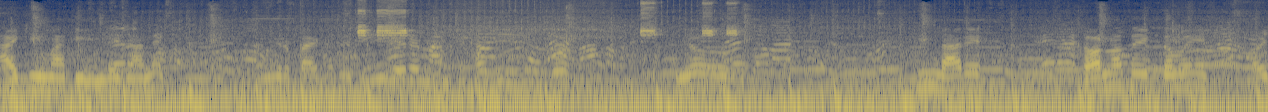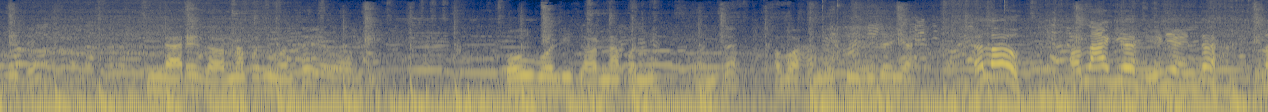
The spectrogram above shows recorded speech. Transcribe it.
हाइकिङमाथि हिँड्दै जाने। यहाँनिर बाइकमा चाहिँ धेरै मान्छे छ कि यो तिनधारे झर्ना चाहिँ एकदमै अहिले चाहिँ तिनधारे झर्ना पनि भन्छ। यो बाहुबली झर्ना पनि भन्छ अब हाम्रो टोली चाहिँ यहाँ हेलो अब लाग्यो हिँड्यो होइन त। ल।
